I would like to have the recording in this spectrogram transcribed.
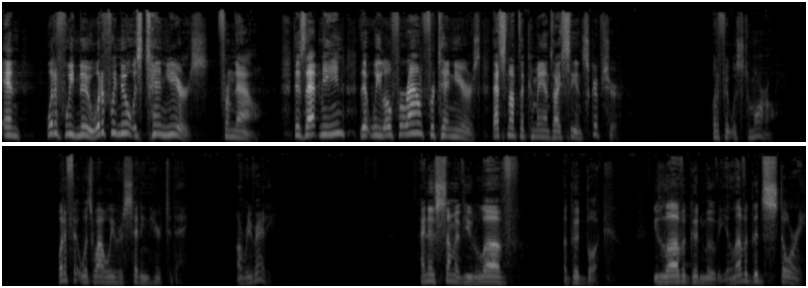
And what if we knew? What if we knew it was 10 years from now? Does that mean that we loaf around for 10 years? That's not the commands I see in Scripture. What if it was tomorrow? What if it was while we were sitting here today? Are we ready? I know some of you love a good book. You love a good movie. You love a good story.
